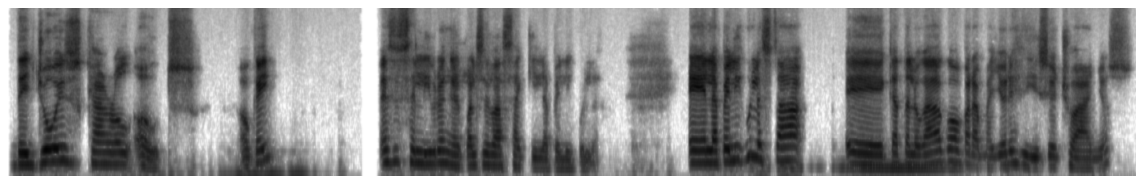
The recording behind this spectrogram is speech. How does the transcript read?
de Joyce Carol Oates, ¿ok? Ese es el libro en el cual se basa aquí la película. Eh, la película está eh, catalogada como para mayores de 18 años.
